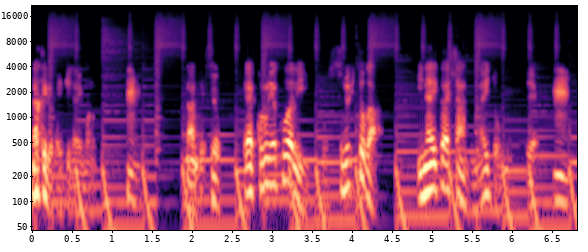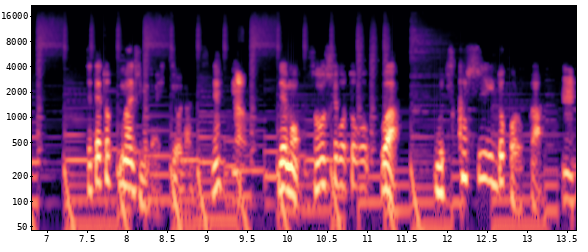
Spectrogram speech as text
なければいけないものなんですよ。えこの役割をする人がいない会社なんてないと思って、うん絶対トップマネジメントが必要なんですね。でも、その仕事は難しいどころか、うん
